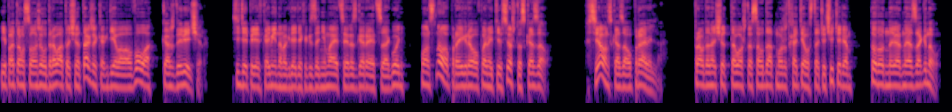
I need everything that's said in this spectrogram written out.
и потом сложил дрова точно так же, как делала Вова каждый вечер. Сидя перед камином и глядя, как занимается и разгорается огонь, он снова проигрывал в памяти все, что сказал. Все он сказал правильно. Правда, насчет того, что солдат, может, хотел стать учителем, тут он, наверное, загнул.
